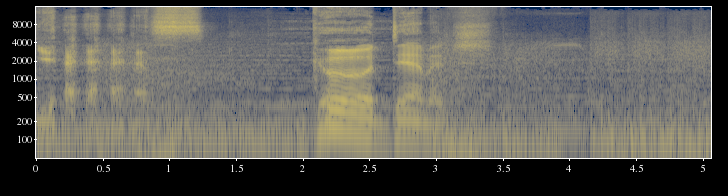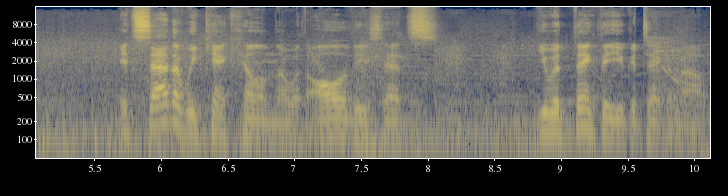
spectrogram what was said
Yes. Good damage. It's sad that we can't kill him, though, with all of these hits. You would think that you could take him out.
